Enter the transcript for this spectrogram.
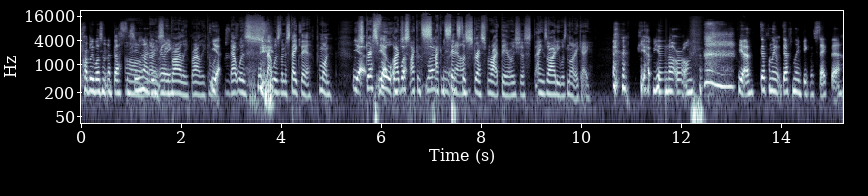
probably wasn't the best decision. Oh, I didn't see, really. Bryleeh, Bryleeh, come Yeah. on. That was that was the mistake there. Come on. yeah, Stressful. yeah, I just I can s- I learned can sense now. the stress right there. It was just anxiety was not okay. Yeah, you're not wrong. yeah, definitely, definitely a big mistake there.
